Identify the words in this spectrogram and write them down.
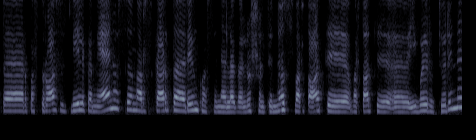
per pastaruosius dvylika mėnesių nors kartą rinkosi nelegalius šaltinius vartoti vartoti įvairų turinį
